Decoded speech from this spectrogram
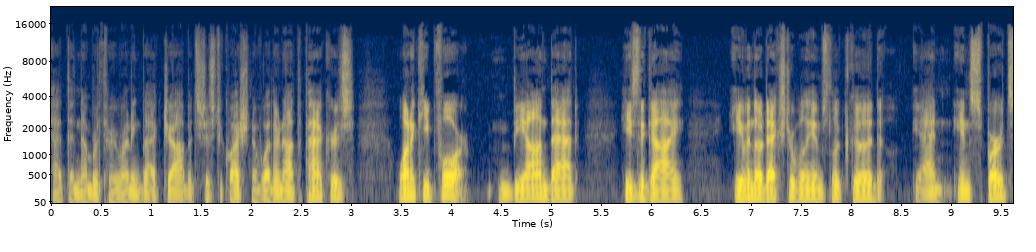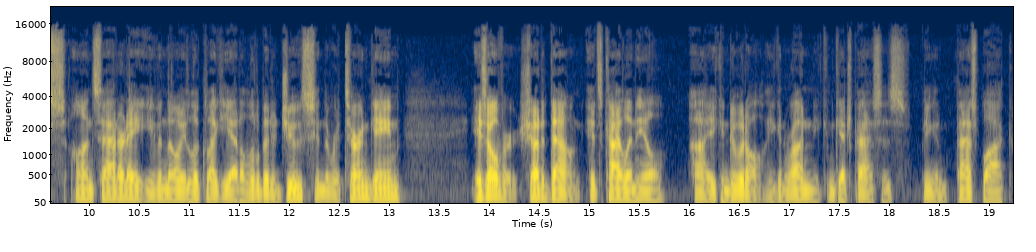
at the number three running back job. It's just a question of whether or not the Packers want to keep four. Beyond that, he's the guy. Even though Dexter Williams looked good in spurts on Saturday, even though he looked like he had a little bit of juice in the return game, is over. Shut it down. It's Kylin Hill. Uh, he can do it all. He can run. He can catch passes. He can pass block.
